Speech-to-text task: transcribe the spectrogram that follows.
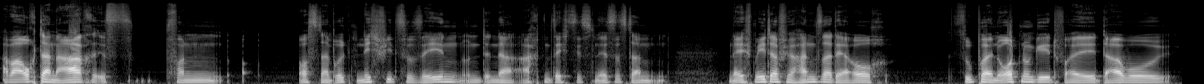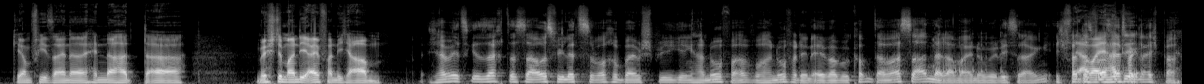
Aber auch danach ist von Osnabrück nicht viel zu sehen und in der 68. ist es dann ein Elfmeter für Hansa, der auch super in Ordnung geht, weil da, wo Giamfi seine Hände hat, da möchte man die einfach nicht haben. Ich habe jetzt gesagt, das sah aus wie letzte Woche beim Spiel gegen Hannover, wo Hannover den Elfer bekommt. Da warst du anderer Meinung, würde ich sagen. Ich fand ja, das war sehr hatte, vergleichbar.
